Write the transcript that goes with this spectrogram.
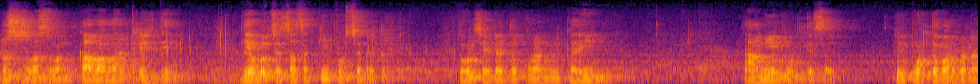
রসুল্লাহ সাল্লাম কাবা ঘরে ঠেস দিয়ে গিয়ে বলছে, চাচা, কি পড়ছেন এটা? তো বলছে, এটাই তো কোরআনুল করিম। তা আমিও পড়তে চাই। তুই পড়তে পারবে না।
